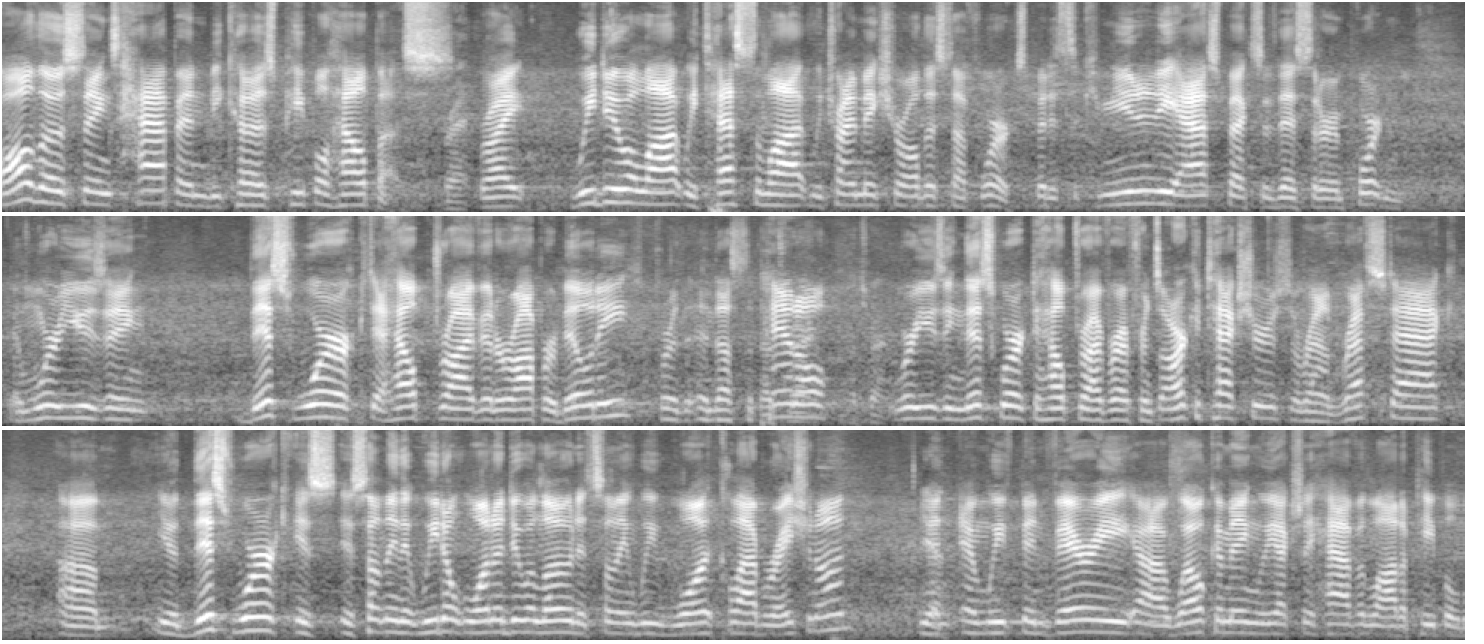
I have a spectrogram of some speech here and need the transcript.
All those things happen because people help us, Right. right? We do a lot, we test a lot, we try and make sure all this stuff works, but it's the community aspects of this that are important. And we're using this work to help drive interoperability for the, and thus the That's panel. right, that's right. We're using this work to help drive reference architectures around RefStack. Um, you know, this work is, is something that we don't want to do alone. It's something we want collaboration on. Yeah. And, and we've been very uh, welcoming. We actually have a lot of people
